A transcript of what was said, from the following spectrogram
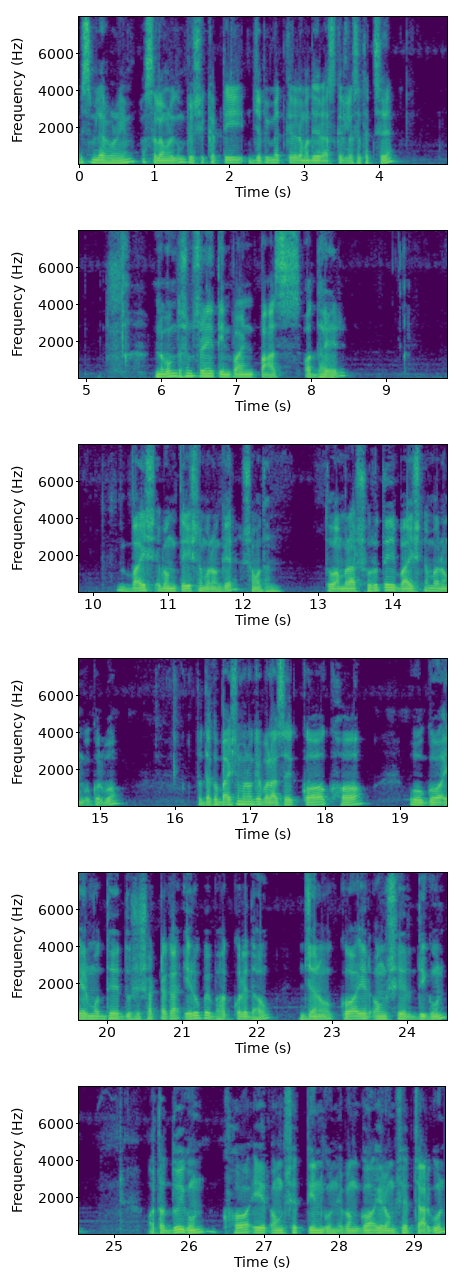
বিসমিল্লাহ রহিম। আসসালামু আলাইকুম। প্রিয় শিক্ষার্থী, জেপি ম্যাথ ক্যারিয়ার আমাদের আজকের ক্লাসে থাকছে নবম, দশম শ্রেণি তিন পয়েন্ট পাঁচ অধ্যায়ের বাইশ এবং তেইশ নম্বর অঙ্কের সমাধান। তো আমরা শুরুতেই বাইশ নম্বর অঙ্ক করব। তো দেখো, বাইশ নম্বর অঙ্কে বলা আছে, ক, খ ও গ এর মধ্যে দুশো ষাট টাকা এরূপে ভাগ করে দাও যেন ক এর অংশের দ্বিগুণ, অর্থাৎ দুই গুণ, খ এর অংশের তিন গুণ এবং গ এর অংশের চার গুণ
